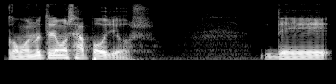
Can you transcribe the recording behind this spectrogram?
Como no tenemos apoyos de,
